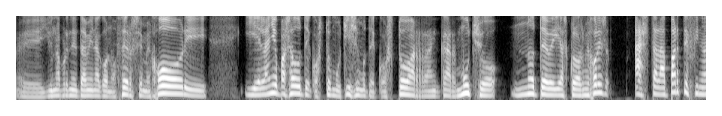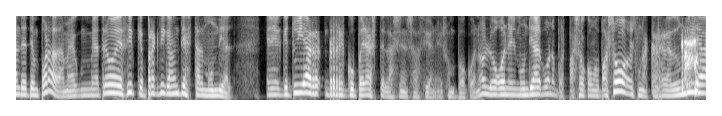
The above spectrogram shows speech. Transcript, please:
Eh, y uno aprende también a conocerse mejor y, y el año pasado te costó muchísimo, te costó arrancar mucho, no te veías con los mejores hasta la parte final de temporada. Me, atrevo a decir que prácticamente hasta el Mundial, en el que tú ya recuperaste las sensaciones un poco, ¿no? Luego en el Mundial, bueno, pues pasó como pasó, es una carrera de un día,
